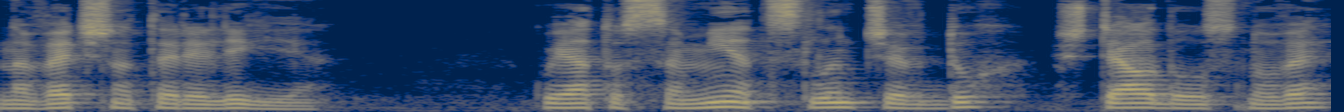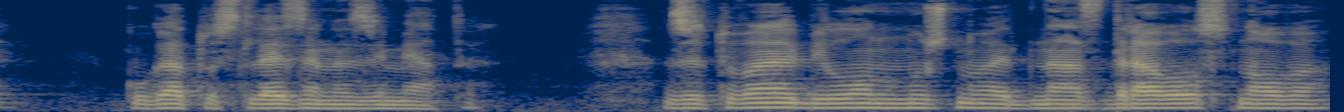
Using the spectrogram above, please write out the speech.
на вечната религия която самият слънчев дух щял да основе, когато слезе на земята. Затова е било нужно една здрава основа,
